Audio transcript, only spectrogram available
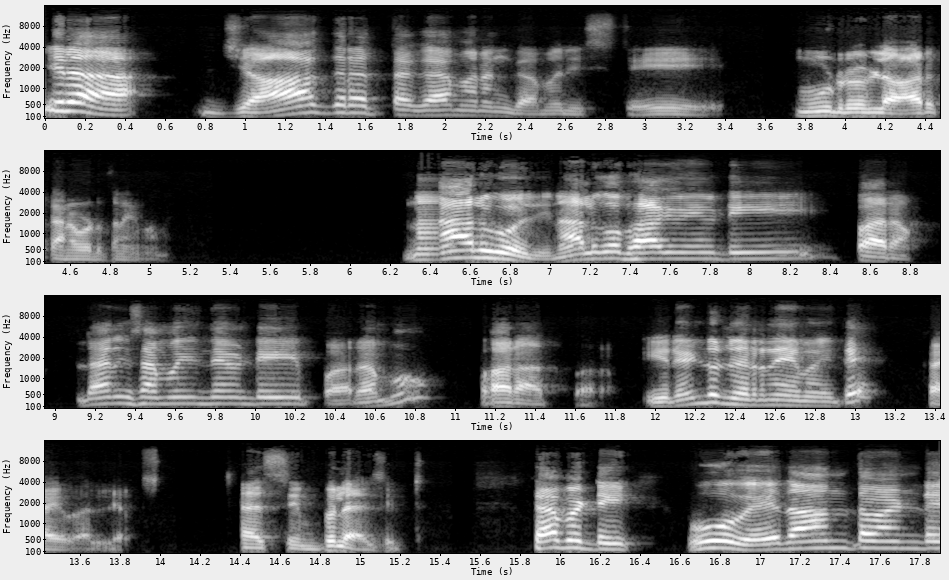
ఇలా జాగ్రత్తగా మనం గమనిస్తే మూడు రోజులు ఆరు కనబడుతున్నాయి మనం నాలుగోది నాలుగో భాగం ఏమిటి? పరం. దానికి సంబంధించి ఏమిటి? పరము పరాత్పరం. ఈ రెండు నిర్ణయం అయితే కైవల్యం. యాజ్ సింపుల్ యాజ్ ఇట్ కాబట్టి ఓ వేదాంతం అంటే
